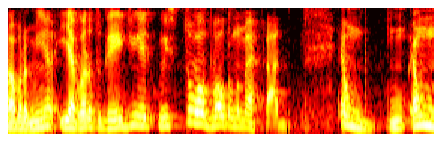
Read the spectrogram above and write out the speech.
obra minha e agora tu ganhei dinheiro com isso, tu volta no mercado. É, um, um- é um,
